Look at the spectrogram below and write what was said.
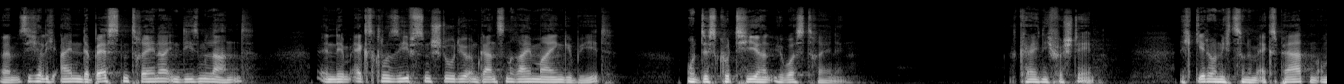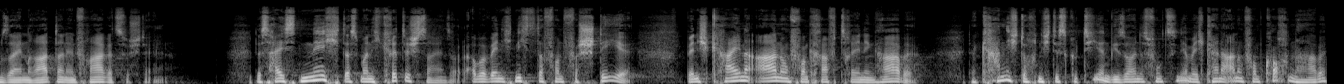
ähm, sicherlich einen der besten Trainer in diesem Land, in dem exklusivsten Studio im ganzen Rhein-Main-Gebiet und diskutieren übers Training. Das kann ich nicht verstehen. Ich gehe doch nicht zu einem Experten, um seinen Rat dann in Frage zu stellen. Das heißt nicht, dass man nicht kritisch sein soll. Aber wenn ich nichts davon verstehe, wenn ich keine Ahnung von Krafttraining habe, dann kann ich doch nicht diskutieren, wie soll das funktionieren. Wenn ich keine Ahnung vom Kochen habe,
